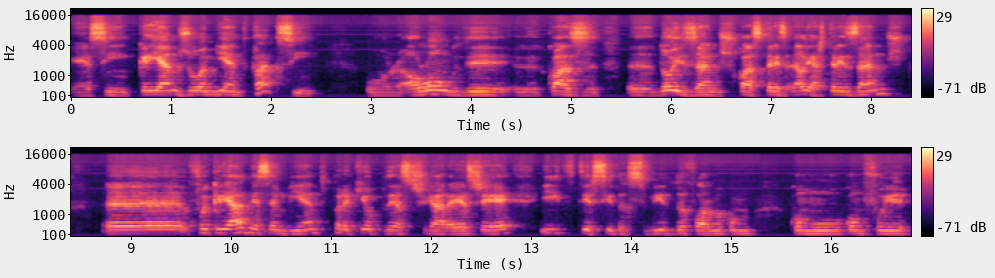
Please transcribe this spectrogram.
é, assim, criamos o ambiente, claro que sim. Ao longo de uh, quase dois anos, quase três, aliás, três anos, foi criado esse ambiente para que eu pudesse chegar à SGE e ter sido recebido da forma como, como, como, fui,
